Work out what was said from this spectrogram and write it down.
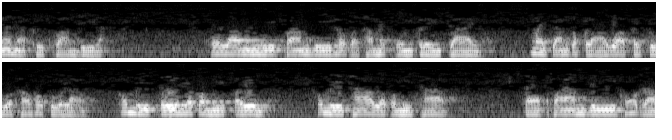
นั่นน่ะ คือความดีละคนเรามันมีความดีเขาก็ทำให้คนเกรงใจ ไม่จำต้องกล่าวว่าไปกลัวเขาเขากลัวเรา เขามีปืนแล้วก็มีปืนเขามีเท้าเราก็มีเท้า แต่ความดีของเรา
